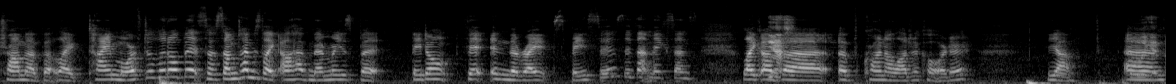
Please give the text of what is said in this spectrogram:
trauma, but like time morphed a little bit. So sometimes like I'll have memories, but they don't fit in the right spaces. If that makes sense, like of Yes. uh, of chronological order. Yeah. Totally Um.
